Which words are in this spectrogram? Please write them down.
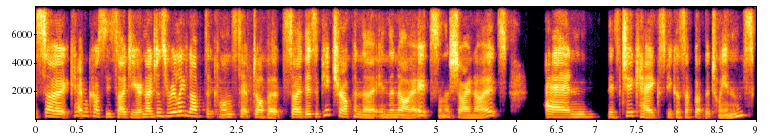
so came across this idea and I just really loved the concept of it. So there's a picture up in the in the notes on the show notes, and there's two cakes because I've got the twins.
